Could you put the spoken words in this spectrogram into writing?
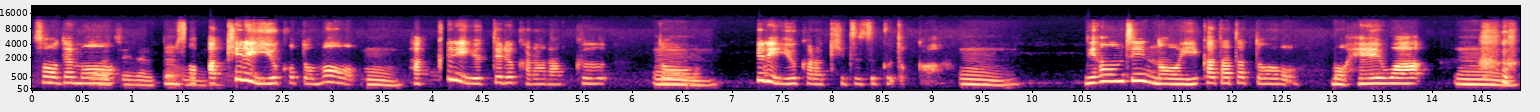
そう、で友も。うんそうはっきり言うことも、うんはっきり言ってるから楽、うんとはっきり言うから傷つくとか。うん日本人の言い方だと、もう平和。うん。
